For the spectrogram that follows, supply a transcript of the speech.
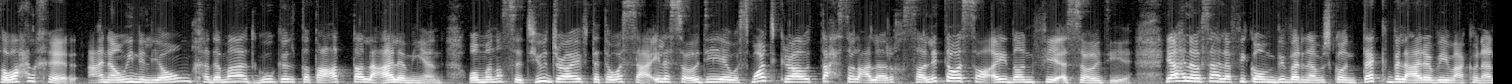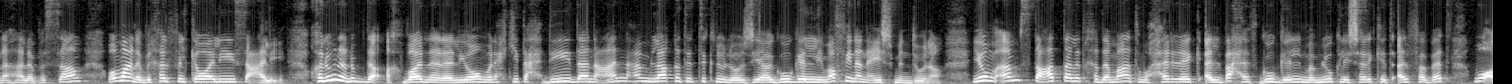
صباح الخير. عناوين اليوم خدمات جوجل تتعطل عالميا ومنصة Udrive تتوسع إلى السعودية و Smart Crowd تحصل على رخصة للتوسع أيضا في السعودية. يا أهلا وسهلا فيكم ببرنامجكم Tech بالعربي. معكم أنا هالة بسام ومعنا بخلف الكواليس علي. خلونا نبدأ أخبارنا لليوم ونحكي تحديدا عن عملاقة التكنولوجيا جوجل اللي ما فينا نعيش من دونها يوم أمس تعطلت خدمات محرك البحث جوجل مملوك لشركة ألفابت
